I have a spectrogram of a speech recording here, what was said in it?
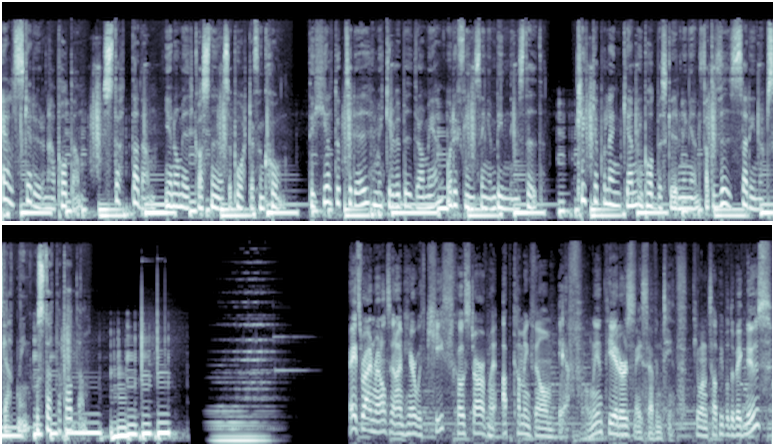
Älskar du den här podden? Stötta den genom IKAs nya supporterfunktion. Det är helt upp till dig hur mycket du vill bidra med och det finns ingen bindningstid. Klicka på länken i poddbeskrivningen för att visa din uppskattning och stötta podden. Hej, det är Ryan Reynolds och jag är här med Keith, co-star of my upcoming film If, only in theaters May 17th. Do you want to tell people the big news?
